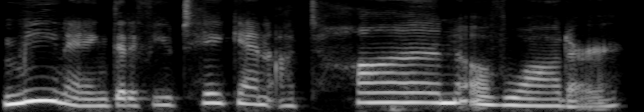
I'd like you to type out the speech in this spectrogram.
meaning that if you take in a ton of water,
